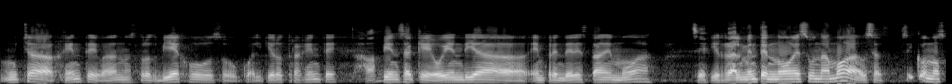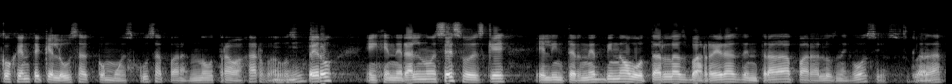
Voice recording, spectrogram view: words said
mucha gente, ¿verdad? Nuestros viejos o cualquier otra gente Ajá. piensa que hoy en día emprender está de moda. Sí. Y realmente no es una moda, o sea, sí conozco gente que lo usa como excusa para no trabajar, vamos, pero en general no es eso, es que el Internet vino a botar las barreras de entrada para los negocios, Claro. ¿verdad?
